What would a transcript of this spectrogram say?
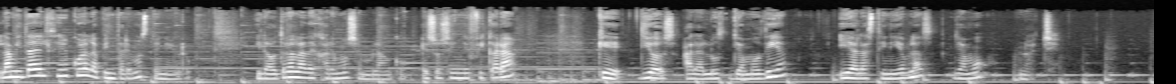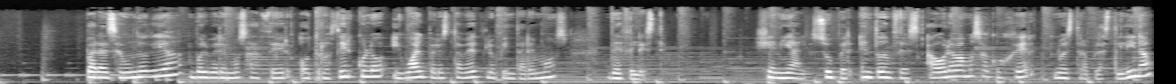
La mitad del círculo la pintaremos de negro y la otra la dejaremos en blanco. Eso significará que Dios a la luz llamó día y a las tinieblas llamó noche. Para el segundo día volveremos a hacer otro círculo igual, pero esta vez lo pintaremos de celeste. Genial, súper. Entonces ahora vamos a coger nuestra plastilina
